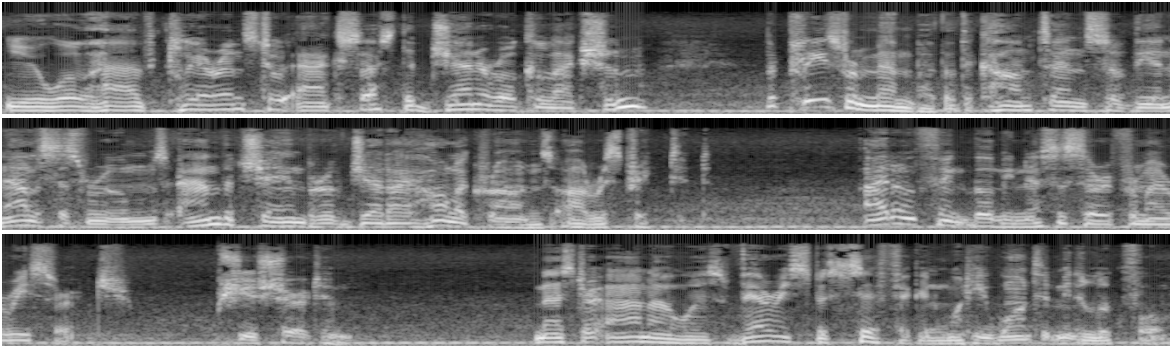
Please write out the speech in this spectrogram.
You will have clearance to access the general collection, but please remember that the contents of the analysis rooms and the Chamber of Jedi holocrons are restricted. I don't think they'll be necessary for my research, she assured him. Master Anno was very specific in what he wanted me to look for.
